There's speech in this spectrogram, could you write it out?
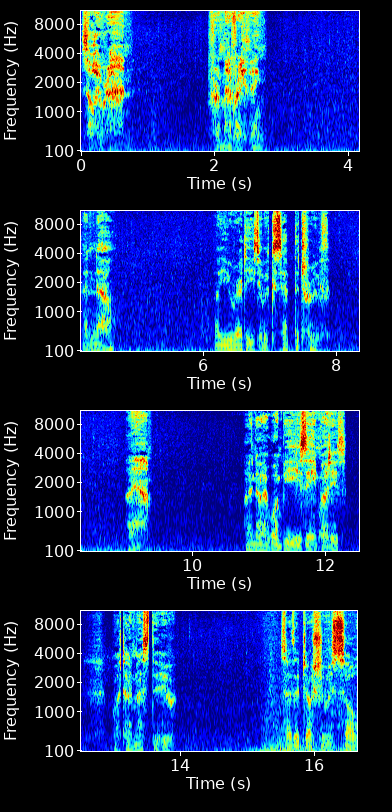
So I ran. From everything. And now? Are you ready to accept the truth? I am. I know it won't be easy, but it's what I must do. So that Joshua's soul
